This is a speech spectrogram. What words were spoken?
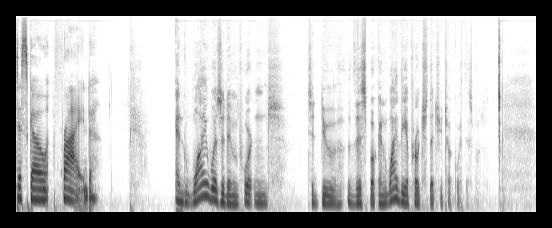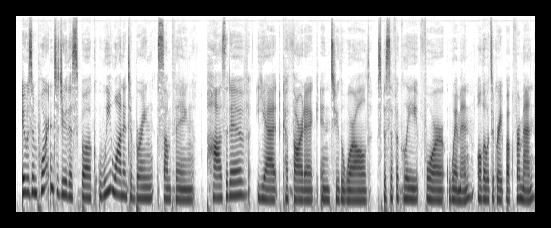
Disco Fried. And why was it important to do this book and why the approach that you took with this book? It was important to do this book. We wanted to bring something positive yet cathartic into the world, specifically for women, although it's a great book for men.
